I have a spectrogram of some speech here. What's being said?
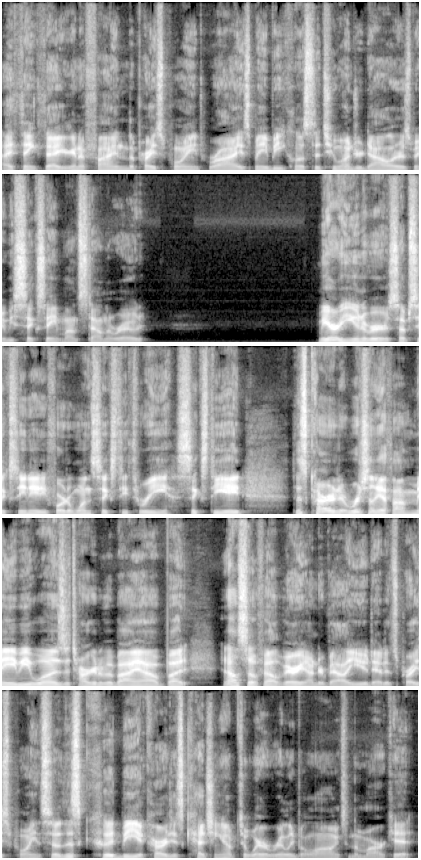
I think that you're going to find the price point rise maybe close to $200, maybe six, eight months down the road. Mirror Universe up 1684 to 163, 68. This card originally I thought maybe was a target of a buyout, but it also felt very undervalued at its price point, so this could be a card just catching up to where it really belongs in the market.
